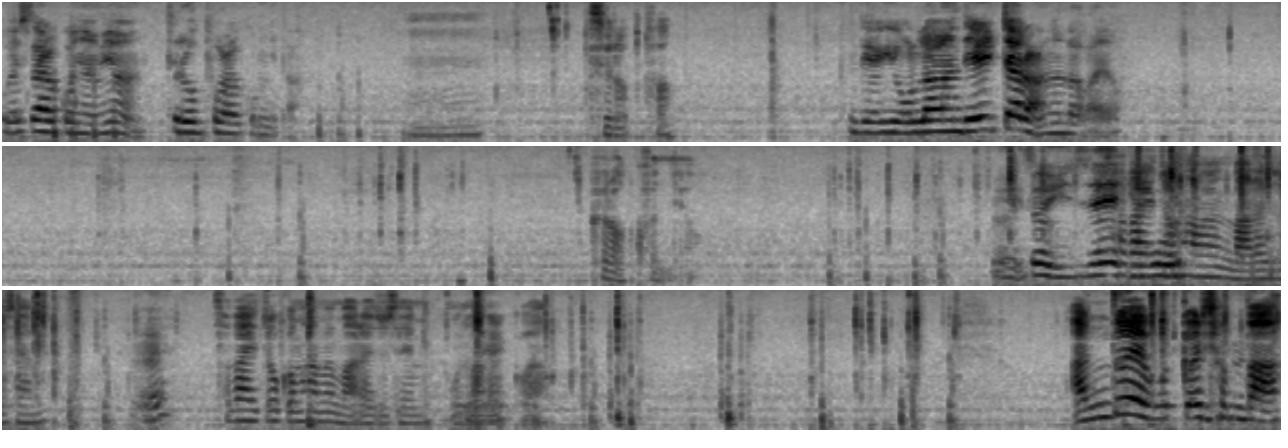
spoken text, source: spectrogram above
왜 싸울 거냐면 드로프 할 겁니다 음, 드러퍼. 근데 여기 올라가는데 일자로 안 올라가요. 여기서 이제 사다리 이거 좀 하면 말해주셈. 에? 사다리 조금 하면 말해주셈. 올라갈 거야. 안 돼, 못 걸렸다.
